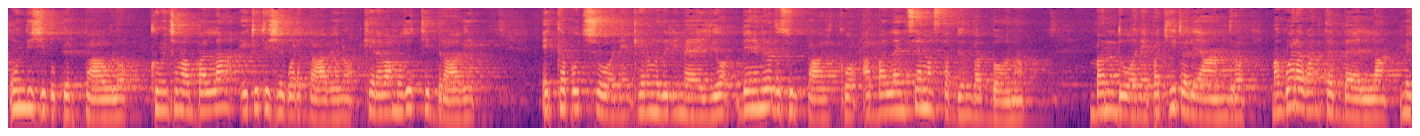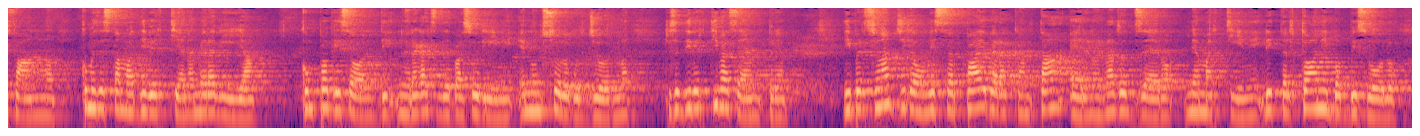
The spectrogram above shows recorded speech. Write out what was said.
undici con Pierpaolo, cominciamo a ballare e tutti ci guardavano, che eravamo tutti bravi. E Capoccione, che era uno degli meglio, viene invitato sul palco a ballare insieme a sta bionda buona. Bandone, Pachito e Leandro, ma guarda quanto è bella, me fanno, come se stiamo a divertire, una meraviglia. Con pochi soldi, noi ragazzi dei Pasolini, e non solo quel giorno, ci si divertiva sempre. I personaggi che avevamo visto al Piper a cantare erano Renato Zero, Mia Martini, Little Tony, Bobby Solo,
